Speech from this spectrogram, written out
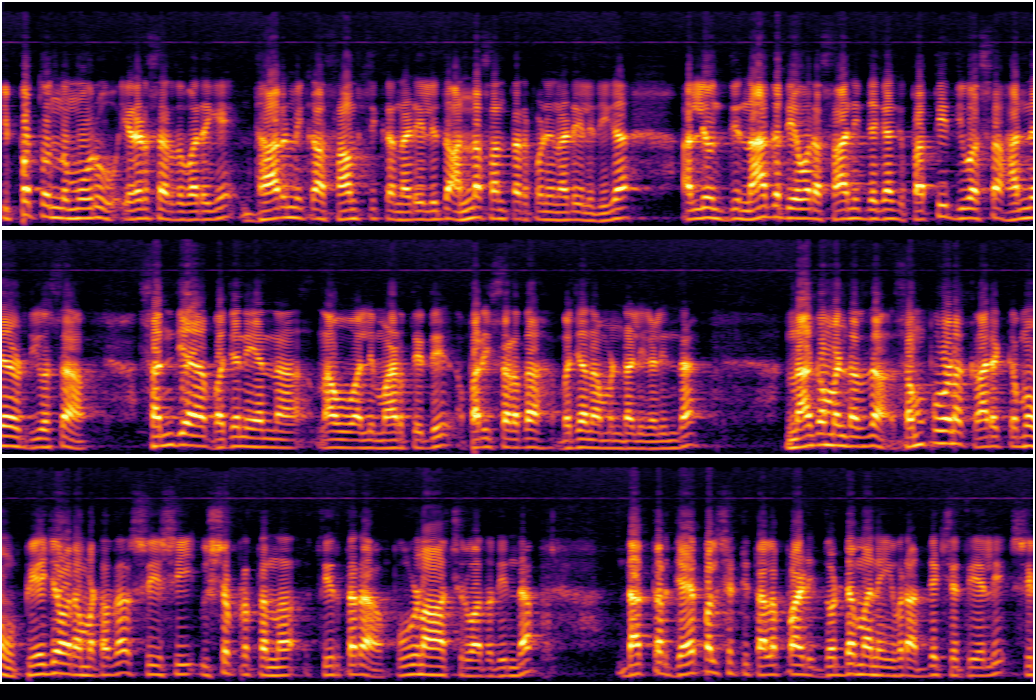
ಇಪ್ಪತ್ತೊಂದು ಮೂರು ಎರಡು ಸಾವಿರದವರೆಗೆ ಧಾರ್ಮಿಕ, ಸಾಂಸ್ಥಿಕ ನಡೆಯಲಿದ್ದು, ಅನ್ನ ಸಂತರ್ಪಣೆ ನಡೆಯಲಿದೆ ಈಗ ಅಲ್ಲಿ ಒಂದು ನಾಗದೇವರ ಸಾನ್ನಿಧ್ಯಕ್ಕಾಗಿ ಪ್ರತಿ ದಿವಸ ಹನ್ನೆರಡು ದಿವಸ ಸಂಧ್ಯಾ ಭಜನೆಯನ್ನು ನಾವು ಅಲ್ಲಿ ಮಾಡ್ತಿದ್ದೆ. ಪರಿಸರದ ಭಜನಾ ಮಂಡಳಿಗಳಿಂದ. ನಾಗಮಂಡಲದ ಸಂಪೂರ್ಣ ಕಾರ್ಯಕ್ರಮವು ಪೇಜಾವರ ಮಠದ ಶ್ರೀ ಶ್ರೀ ವಿಶ್ವಪ್ರಥನ ತೀರ್ಥರ ಪೂರ್ಣಾಶೀರ್ವಾದದಿಂದ ಡಾಕ್ಟರ್ ಜಯಪಾಲ್ ಶೆಟ್ಟಿ ತಲಪಾಡಿ ದೊಡ್ಡಮನೆ ಇವರ ಅಧ್ಯಕ್ಷತೆಯಲ್ಲಿ ಶ್ರೀ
